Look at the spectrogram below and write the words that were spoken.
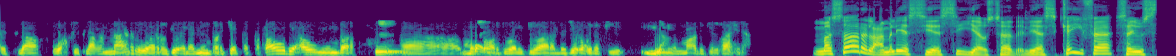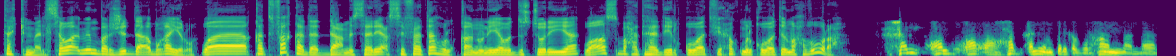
اطلاق وقف إطلاق النار والرجوع إلى منبر جدة التفاوضي أو منبر آه مؤتمر دول الجوار الذي عقد في يونيو الماضي في القاهرة. مسار العملية السياسية أستاذ إلياس كيف سيستكمل سواء منبر جدة أم غيره؟ وقد فقد الدعم السريع صفته القانونية والدستورية وأصبحت هذه القوات في حكم القوات المحظورة. هل هل هل هل يمتلك البرهان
